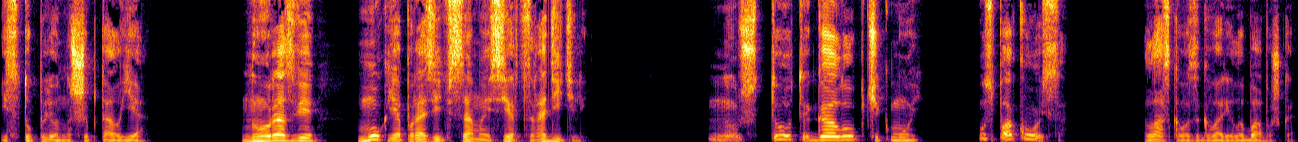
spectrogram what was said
Иступленно шептал я. Но разве мог я поразить в самое сердце родителей? «Ну что ты, голубчик мой, успокойся!» Ласково заговорила бабушка.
